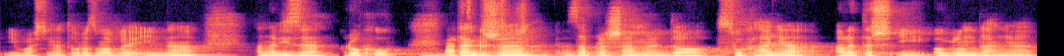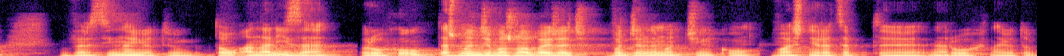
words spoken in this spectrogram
i właśnie na tą rozmowę i na analizę ruchu. Bardzo Także cieszę. zapraszamy do słuchania, ale też i oglądania w wersji na YouTube tą analizę ruchu. Też Mhm. będzie można obejrzeć w oddzielnym odcinku właśnie recepty na ruch na YouTube.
